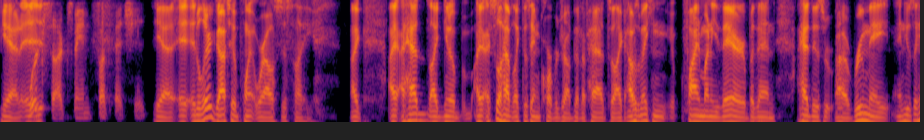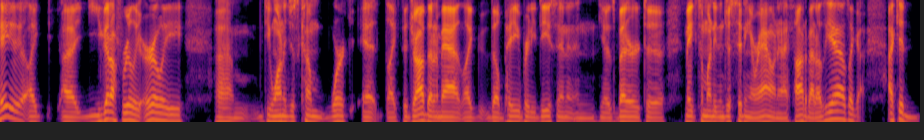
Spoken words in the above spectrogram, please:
Yeah it, work sucks man. Fuck that shit. Yeah it, it literally got to a point where i was just like like I, I had like you know I, I, still have like the same corporate job that I've had. So like I was making fine money there but then I had this uh, roommate and he was like hey like uh, you got off really early. Um, do you want to just come work at like the job that I'm at? Like they'll pay you pretty decent and you know it's better to make some money than just sitting around. And I thought about it. I was like yeah. I was like I could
